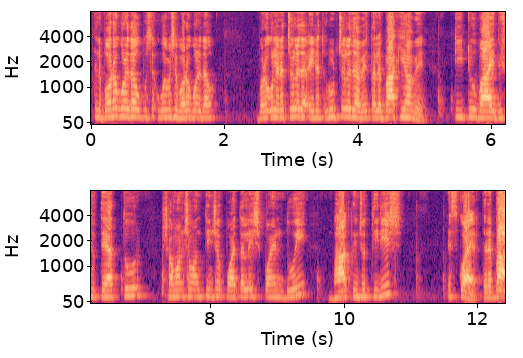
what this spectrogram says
তাহলে বড় করে দাও উভয় বড় করে দাও। বড় করলে এটা চলে যাবে এটা রুট চলে যাবে, তাহলে বা কী হবে? টি টু বাই দুশো তেহাত্তর সমান সমান তিনশো পঁয়তাল্লিশ পয়েন্ট দুই ভাগ তিনশো তিরিশ স্কোয়ার। তাহলে বা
